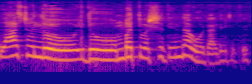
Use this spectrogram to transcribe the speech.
ಲಾಸ್ಟ್ ಒಂದು ಇದು ಒಂಬತ್ತು ವರ್ಷದಿಂದ ಓಡಾಡಿರ್ತೀನಿ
